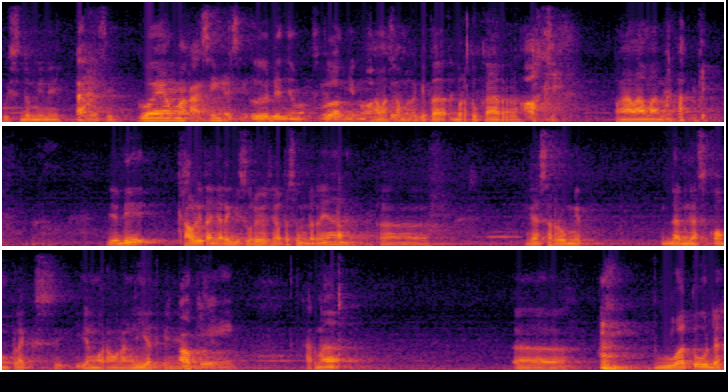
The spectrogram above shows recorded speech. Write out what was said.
wisdom ini. Ah. ya sih. Gue yang makasih gak sih lu udah nyamak luangin waktu. Sama-sama lah kita bertukar Oke. pengalaman ya. Oke. Jadi kalau ditanya Regi Suryo siapa sebenarnya eh, nggak serumit dan nggak sekompleks yang orang-orang lihat kayaknya. Oke. Karena eh, gua tuh udah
